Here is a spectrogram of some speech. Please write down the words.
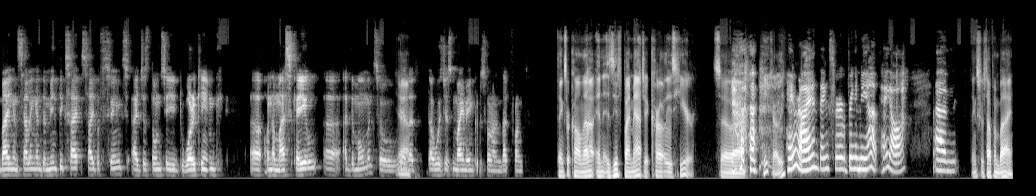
buying and selling and the mintic side, side of things. I just don't see it working uh, on a mass scale uh, at the moment. So yeah, Yeah. that that was just my main concern on that front. Thanks for calling that out. And as if by magic, Carly's here. So, uh, hey, Carly. Hey, Ryan. Thanks for bringing me up. Hey, y'all. Um, Thanks for stopping by.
